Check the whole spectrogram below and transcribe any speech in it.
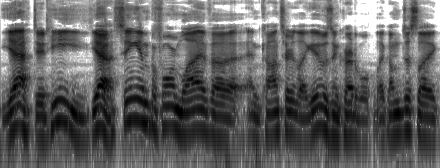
Yeah, dude, he yeah, seeing him perform live uh in concert like it was incredible. Like I'm just like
